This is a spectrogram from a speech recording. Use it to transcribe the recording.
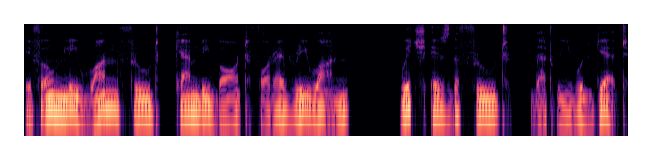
if only one fruit can be bought for every one, which is the fruit that we would get?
